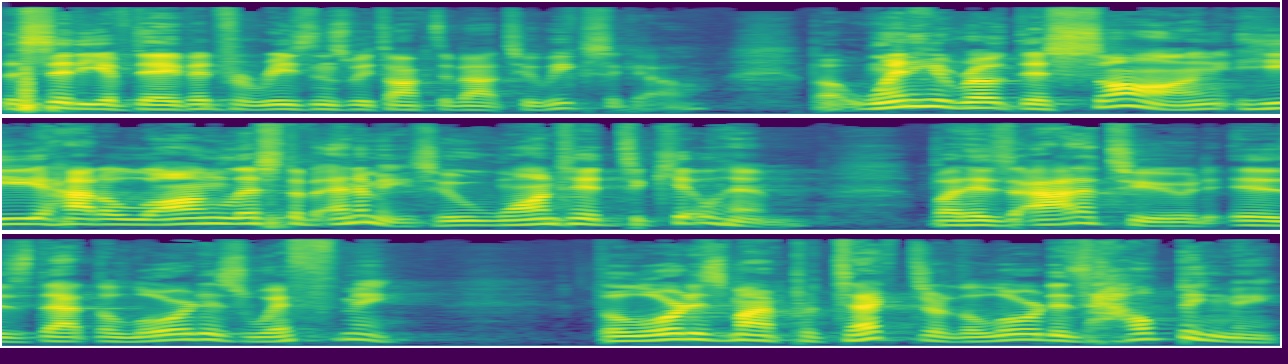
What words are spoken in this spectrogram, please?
the city of David for reasons we talked about two weeks ago. But when he wrote this song, he had a long list of enemies who wanted to kill him. But his attitude is that the Lord is with me. The Lord is my protector. The Lord is helping me.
